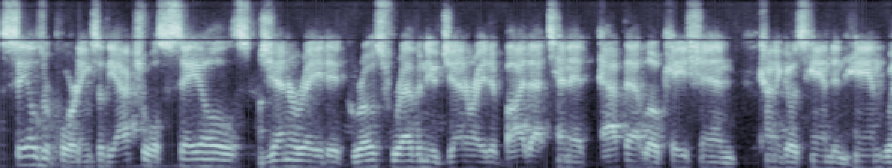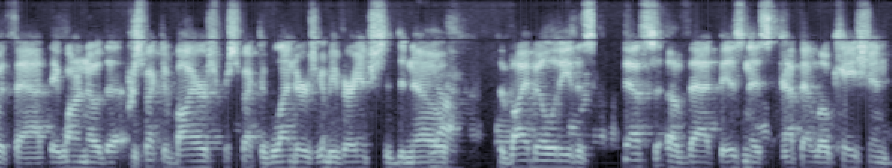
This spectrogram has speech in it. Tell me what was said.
sales reporting. So the actual sales generated, gross revenue generated by that tenant at that location kind of goes hand in hand with that. They want to know the prospective buyers, prospective lenders are going to be very interested to know yeah. the viability, the success of that business at that location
